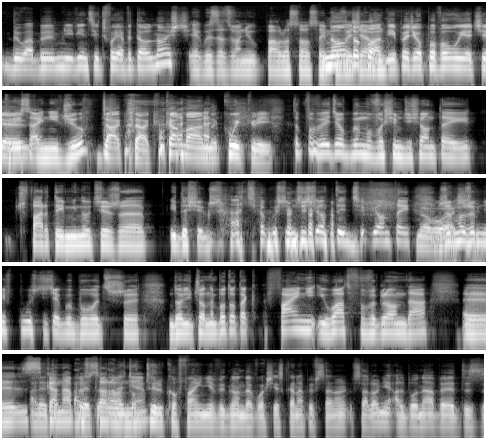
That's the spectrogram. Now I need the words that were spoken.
byłaby mniej więcej twoja wydolność? Jakby zadzwonił Paulo Sousa i No powiedział dokładnie, powiedział, powołuję cię. Chris, I need you. Tak, tak, come on, quickly. to powiedziałbym mu w 84 minucie, że idę się grzać, a w 89, No że może mnie wpuścić, jakby były trzy doliczone, bo to tak fajnie i łatwo wygląda e, z Ale to, kanapy ale w to, ale salonie. to tylko fajnie wygląda właśnie z kanapy w salonie, w salonie albo nawet z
